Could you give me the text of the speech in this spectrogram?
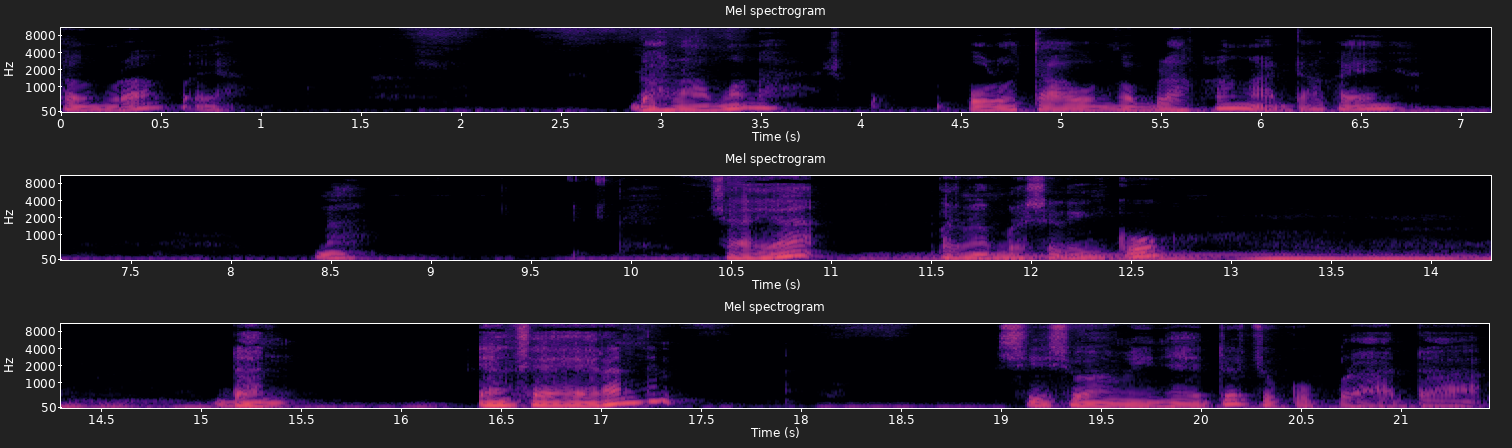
tahun berapa ya? Udah lama lah tahun ke belakang ada kayaknya. Nah saya pernah berselingkuh dan yang saya heran kan si suaminya itu cukup berada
